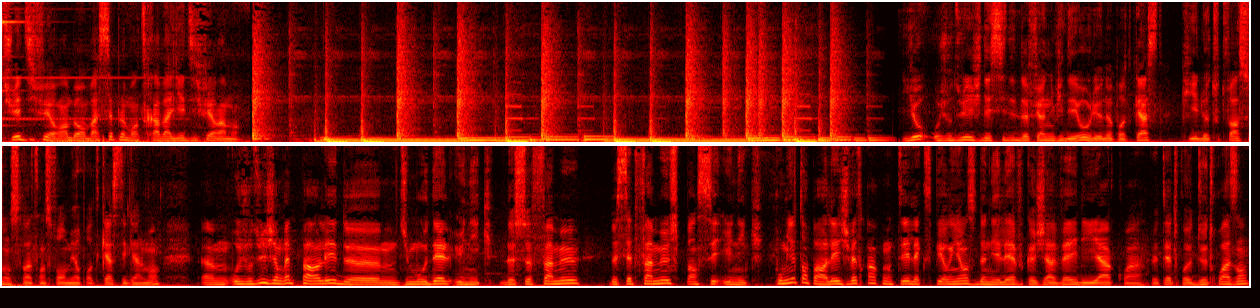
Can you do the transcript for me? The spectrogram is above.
tu es différent, ben on va simplement travailler différemment. Yo, aujourd'hui j'ai décidé de faire une vidéo au lieu d'un podcast qui de toute façon sera transformé en podcast également. Euh, aujourd'hui j'aimerais te parler de, du modèle unique, de ce fameux de cette fameuse pensée unique. Pour mieux t'en parler, je vais te raconter l'expérience d'un élève que j'avais il y a quoi, peut-être 2-3 ans.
